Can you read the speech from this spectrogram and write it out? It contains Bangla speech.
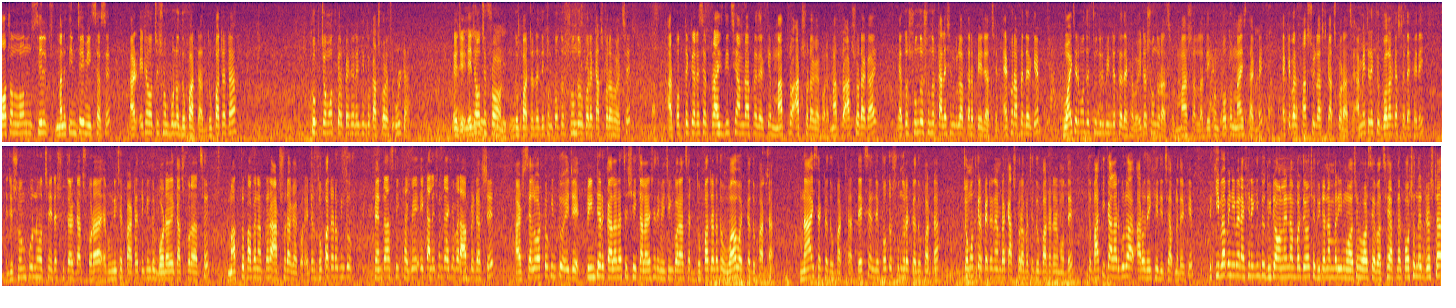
কটন লোন সিল্ক মানে তিনটেই মিক্স আছে। আর এটা হচ্ছে সম্পূর্ণ দুপাট্টা। দুপাট্টাটা খুব চমৎকার প্যাটার্নে কিন্তু কাজ করা আছে। উল্টা। এই যে, এটা হচ্ছে ফ্রন্ট দুপাট্টাটা দেখুন কত সুন্দর করে কাজ করা হয়েছে। আর প্রত্যেকটা ড্রেসের প্রাইস দিচ্ছি আমরা আপনাদেরকে মাত্র আটশো টাকা করে। মাত্র আটশো টাকায় এত সুন্দর সুন্দর কালেকশনগুলো আপনারা পেয়ে যাচ্ছেন। এখন আপনাদেরকে হোয়াইটের মধ্যে চুন্দির প্রিন্টারটা দেখাবো। এটা সুন্দর আছে মাশাল্লাহ দেখুন কত নাইস থাকবে। একেবারে ফার্স্ট টু লাস্ট কাজ করা আছে। আমি এটার একটু গলার কাজটা দেখাই দিই। এই যে সম্পূর্ণ হচ্ছে এটা সুতার কাজ করা এবং নিচের পাটাতে কিন্তু বর্ডারে কাজ করা আছে। মাত্র পাবেন আপনারা আটশো টাকা করে। এটার দোপাটারও কিন্তু ফ্যান্টাস্টিক থাকবে। এই কালেকশনটা একেবারে আপডেট আসছে। আর সালোয়ারটাও কিন্তু এই যে প্রিন্টের কালার আছে, সেই কালারের সাথে ম্যাচিং করা আছে। আর দোপাট্টাটা তো ওয়াও একটা দোপাট্টা। নাইস একটা দোপাট্টা। দেখছেন যে কত সুন্দর একটা দোপাট্টা। চমৎকার প্যাটার্নে আমরা কাজ করা পাচ্ছি দোপাট্টাটার মধ্যে। তো বাকি কালারগুলো আরও দেখিয়ে দিচ্ছে আপনাদেরকে। তো কীভাবে নেবেন? এখানে কিন্তু দুইটা অনলাইন নাম্বার দেওয়া আছে, দুইটা নাম্বার ইমো আছে হোয়াটসঅ্যাপ আছে। আপনার পছন্দের ড্রেসটা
